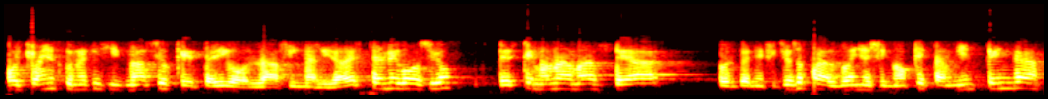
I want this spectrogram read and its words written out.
ocho años con ese gimnasio que te digo, la finalidad de este negocio es que no nada más sea pues beneficioso para el dueño, sino que también tenga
